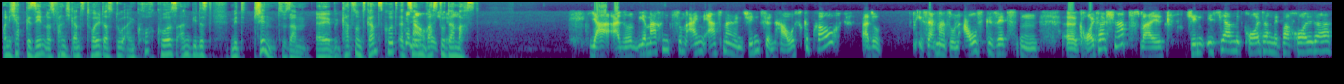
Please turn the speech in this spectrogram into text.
Und ich habe gesehen, und das fand ich ganz toll, dass du einen Kochkurs anbietest mit Gin zusammen. Äh, kannst du uns ganz kurz erzählen, genau, was richtig. du da machst? Ja, also wir machen zum einen erstmal einen Gin für den Hausgebrauch. Also ich sag mal, so einen aufgesetzten äh, Kräuterschnaps, weil Gin ist ja mit Kräutern, mit Wacholder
